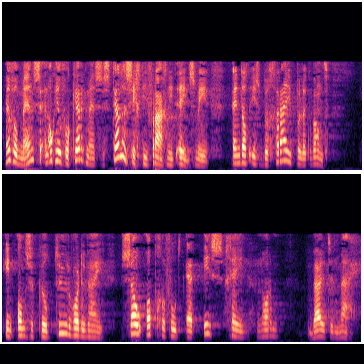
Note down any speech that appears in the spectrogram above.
Heel veel mensen en ook heel veel kerkmensen stellen zich die vraag niet eens meer. En dat is begrijpelijk, want in onze cultuur worden wij zo opgevoed, er is geen norm buiten mij.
